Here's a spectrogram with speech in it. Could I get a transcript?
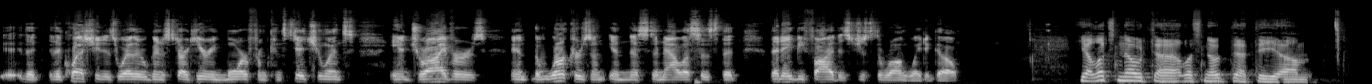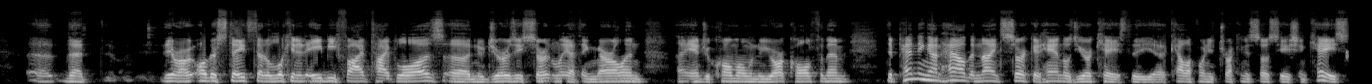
The, the question is whether we're going to start hearing more from constituents and drivers and the workers in, in this analysis that, that AB5 is just the wrong way to go. Yeah, let's note uh, let's note that the um, uh, that there are other states that are looking at AB5 type laws. Uh, New Jersey, certainly. I think Maryland, uh, Andrew Cuomo in New York called for them. Depending on how the Ninth Circuit handles your case, the uh, California Trucking Association case,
